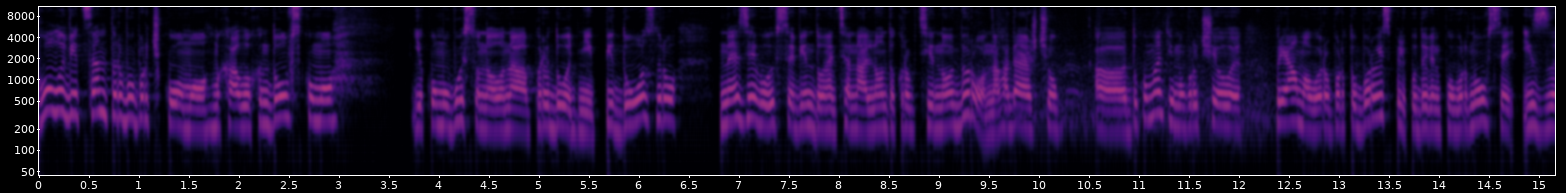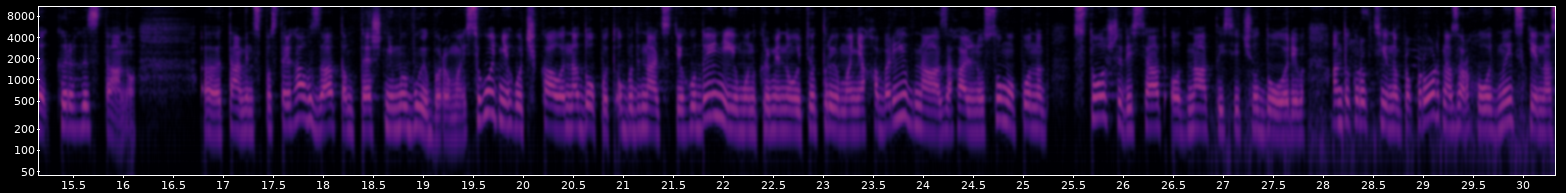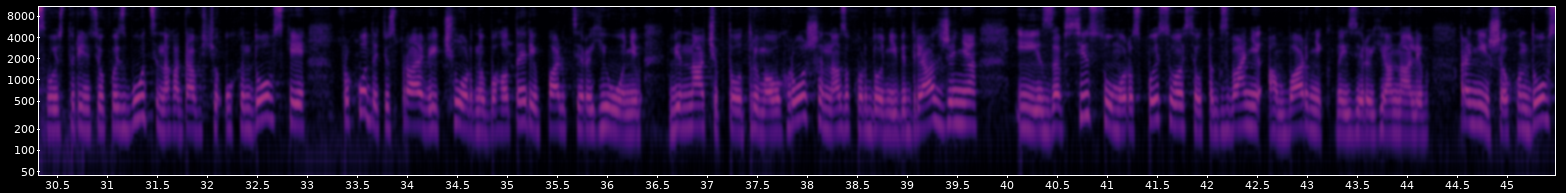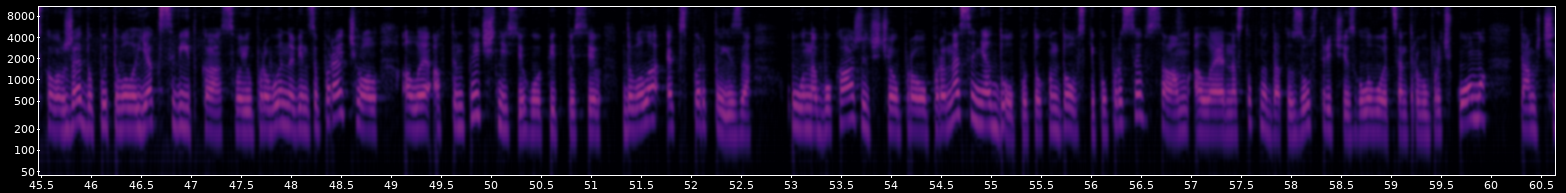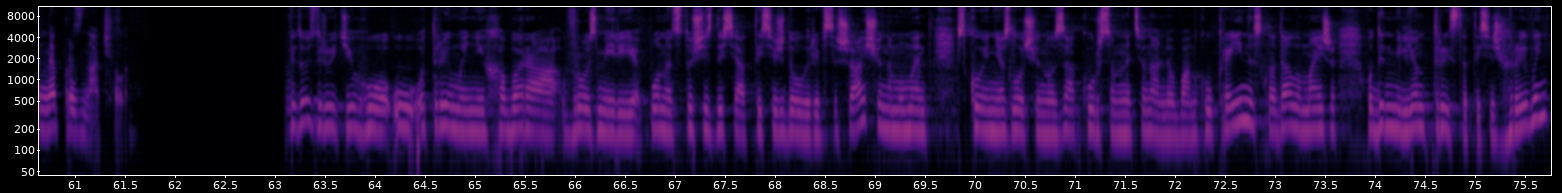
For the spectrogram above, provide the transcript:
Голові центр виборчкому Михайлу Хендовському, якому висунули напередодні підозру, не з'явився він до Національного антикорупційного бюро. Нагадаю, що е, документ йому вручили прямо в аеропорту Бориспіль, куди він повернувся із Киргизстану. Е, Там він спостерігав за тамтешніми виборами. Сьогодні його чекали на допит об 11 годині. Йому інкримінують отримання хабарів на загальну суму понад 161 тисяча доларів. Антикорупційний прокурор Назар Холодницький на своїй сторінці у Фейсбуці нагадав, що Охендовський проходить у справі чорної бухгалтерії партії регіонів. Він, начебто, отримав гроші на закордонні відрядження і за всі суми розписувався у так званій амбарній книзі регіоналів. Раніше Охендовського вже допитували як свідка. Свою провину він заперечував, але автентичність його підписів довела експертиза. У НАБУ кажуть, що про перенесення допиту Хондовський попросив сам, але наступну дату зустрічі з головою центру виборчкому там ще не призначили. Підозрюють його у отриманні хабара в розмірі понад 160 тисяч доларів США, що на момент скоєння злочину за курсом Національного банку України складало майже 1 мільйон 300 тисяч гривень.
